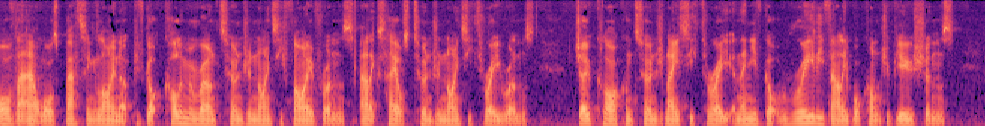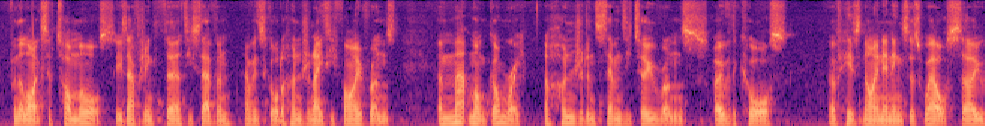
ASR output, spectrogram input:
of the Outlaws batting lineup. You've got Colin Munro on 295 runs, Alex Hales 293 runs, Joe Clarke on 283, and then you've got really valuable contributions from the likes of Tom Moores, He's averaging 37, having scored 185 runs, and Matt Montgomery 172 runs over the course of his nine innings as well. So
